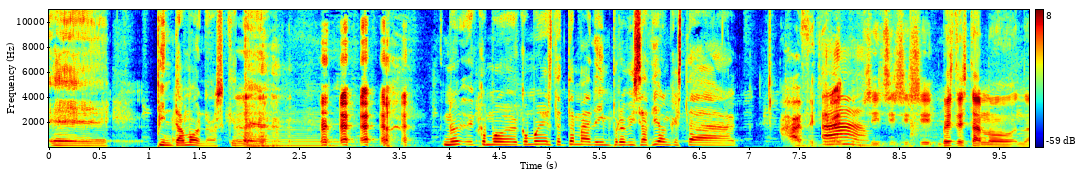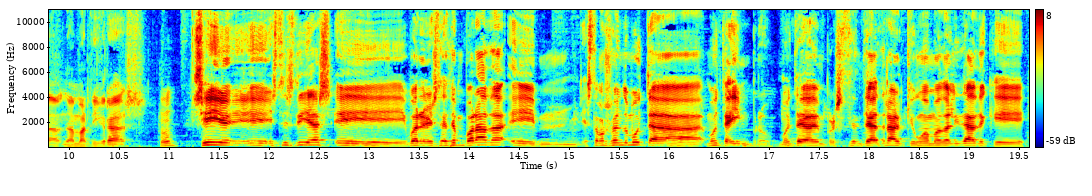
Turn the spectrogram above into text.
eh, pintamonas que ten no, como, como este tema de improvisación que está Ah, efectivamente, ah. sí, sí, sí, sí. Ves de estar no, na, na Mardi Gras, ¿no? Sí, eh, eh estes días, eh, bueno, esta temporada eh, estamos vendo moita moita impro, moita improvisación teatral, que é unha modalidade que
